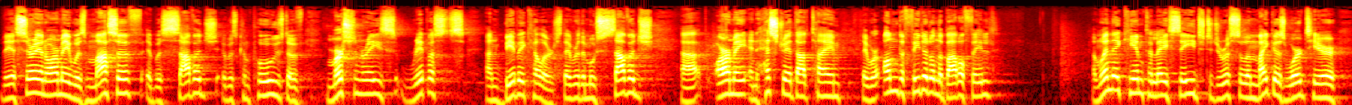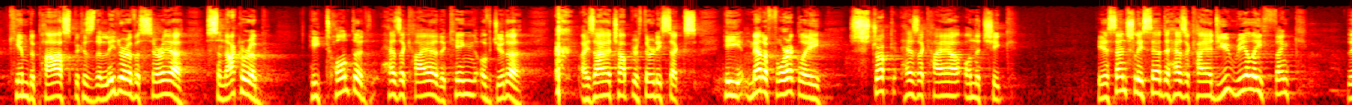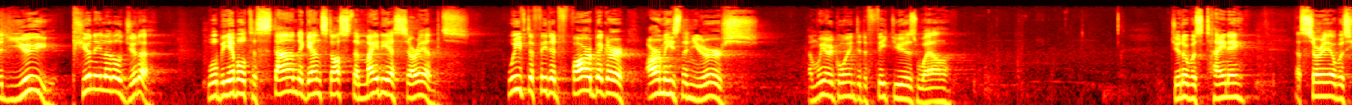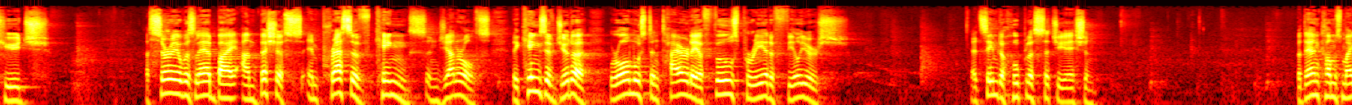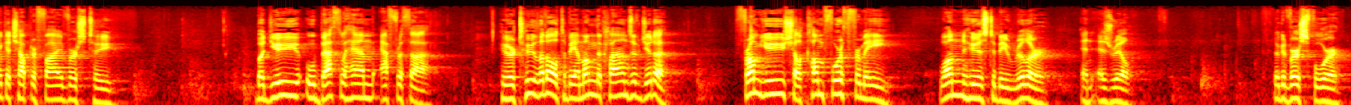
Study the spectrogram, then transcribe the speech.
The Assyrian army was massive, it was savage, it was composed of mercenaries, rapists, and baby killers. They were the most savage uh, army in history at that time. They were undefeated on the battlefield. And when they came to lay siege to Jerusalem, Micah's words here came to pass because the leader of Assyria, Sennacherib, he taunted Hezekiah, the king of Judah. Isaiah chapter 36. He metaphorically struck Hezekiah on the cheek. He essentially said to Hezekiah, Do you really think that you, puny little Judah, will be able to stand against us, the mighty Assyrians? We've defeated far bigger armies than yours, and we are going to defeat you as well. Judah was tiny, Assyria was huge. Assyria was led by ambitious, impressive kings and generals. The kings of Judah were almost entirely a fool's parade of failures. It seemed a hopeless situation. But then comes Micah chapter 5, verse 2. But you, O Bethlehem Ephrathah, who are too little to be among the clans of Judah, from you shall come forth for me one who is to be ruler in Israel. Look at verse 4.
